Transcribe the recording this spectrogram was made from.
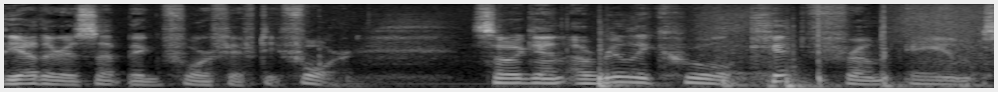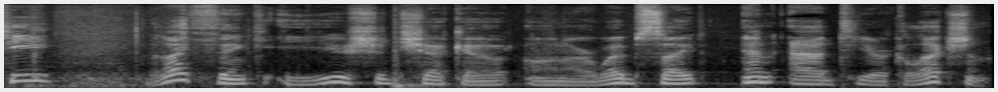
The other is that big 454. So again, a really cool kit from AMT that I think you should check out on our website and add to your collection.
